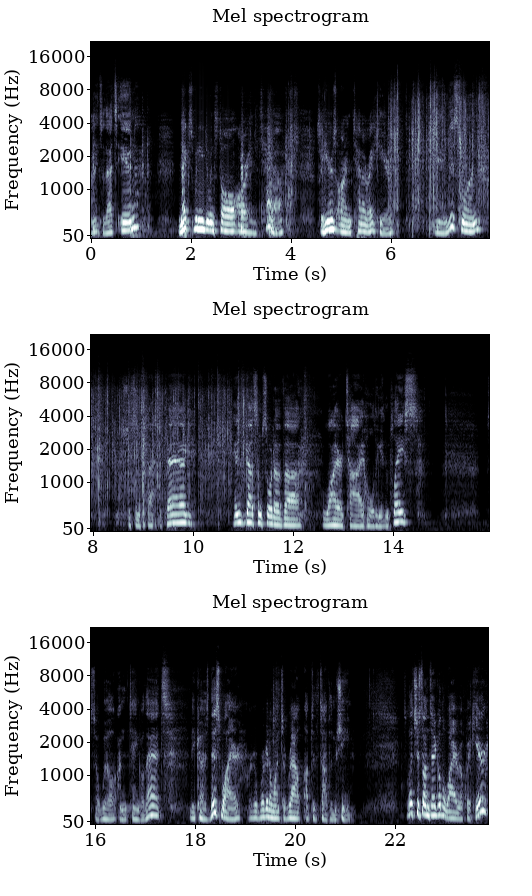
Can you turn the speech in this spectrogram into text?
right, so that's in. Next, we need to install our antenna. So here's our antenna right here. And this one is just in a plastic bag. And it's got some sort of uh, wire tie holding it in place. So we'll untangle that because this wire, we're, we're going to want to route up to the top of the machine. So let's just untangle the wire real quick here.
